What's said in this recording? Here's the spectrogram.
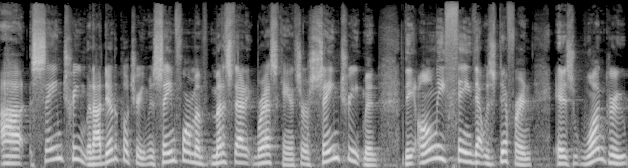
uh, same treatment, identical treatment, same form of metastatic breast cancer, same treatment. The only thing that was different is one group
